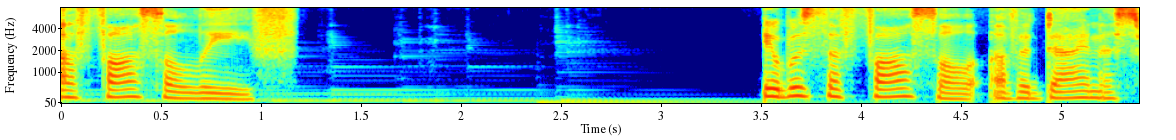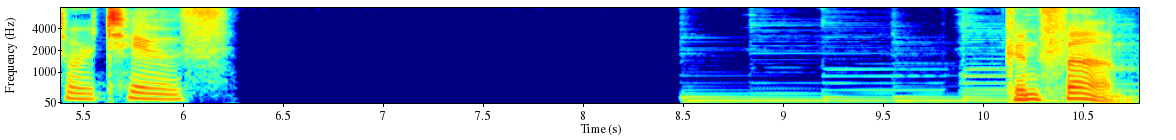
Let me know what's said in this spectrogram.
A fossil leaf. It was the fossil of a dinosaur tooth. Confirm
